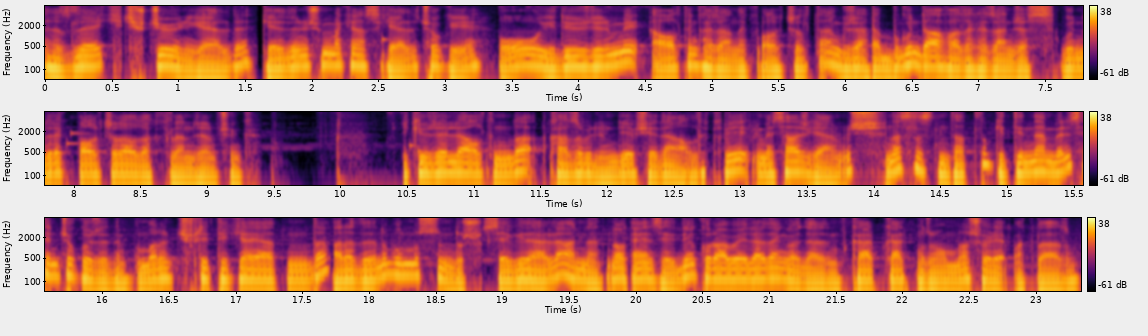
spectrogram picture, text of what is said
hızlı ek çiftçi öğünü geldi. Geri dönüşüm makinesi geldi. Çok iyi. Oo 720 altın kazandık balıkçılıktan. Güzel. Ya bugün daha fazla kazanacağız. Bugün direkt balıkçılığa odaklanacağım çünkü. 250 altında kazı bilim diye bir şeyden aldık. Bir mesaj gelmiş. Nasılsın tatlım? Gittiğinden beri seni çok özledim. Umarım çiftlikteki hayatında aradığını bulmuşsundur. Sevgilerle annen. Not. En sevdiğin kurabiyelerden gönderdim. Kalp kalp. O zaman buna şöyle yapmak lazım.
